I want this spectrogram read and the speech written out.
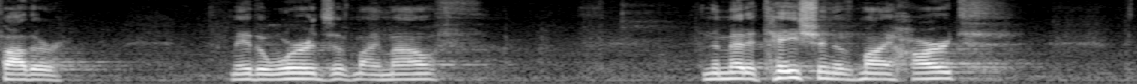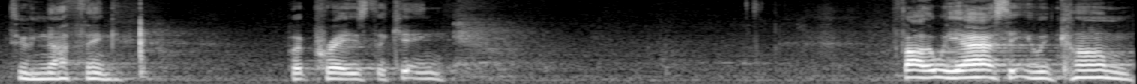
Father, may the words of my mouth and the meditation of my heart do nothing but praise the King. Father, we ask that you would come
